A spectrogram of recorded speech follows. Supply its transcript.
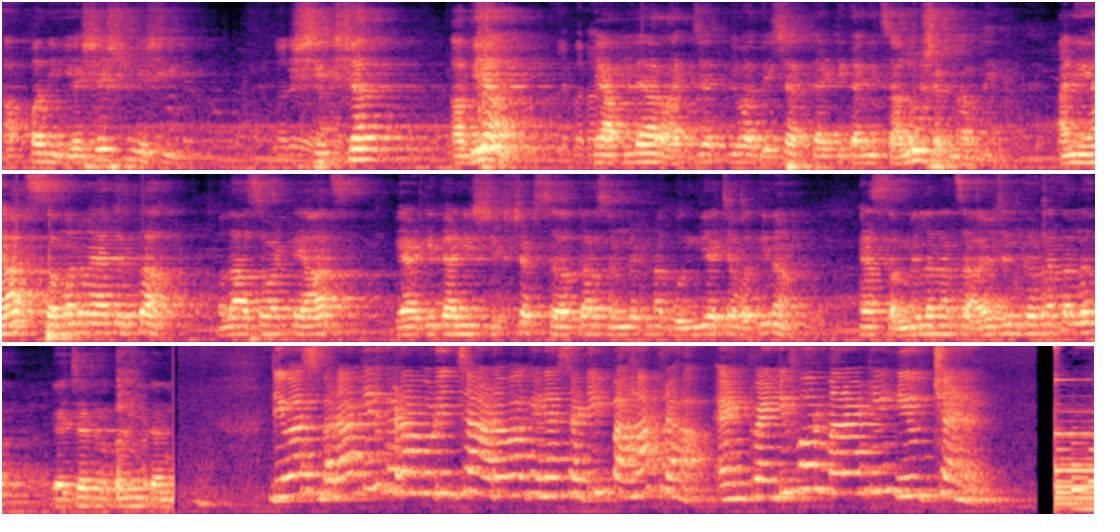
आपण यशस्वी अशी शिक्षण अभियान हे आपल्या राज्यात किंवा देशात त्या ठिकाणी चालवू शकणार नाही. आणि ह्याच समन्वयाकरिता मला असं वाटतं आज या ठिकाणी शिक्षक सहकार संघटना गोंदियाच्या वतीनं ह्या संमेलनाचं आयोजन करण्यात आलं. याच्याकरता मी त्यांना दिवसभरातील घडामोडींचा आढावा घेण्यासाठी पाहत रहा N twenty four Marathi news channel.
